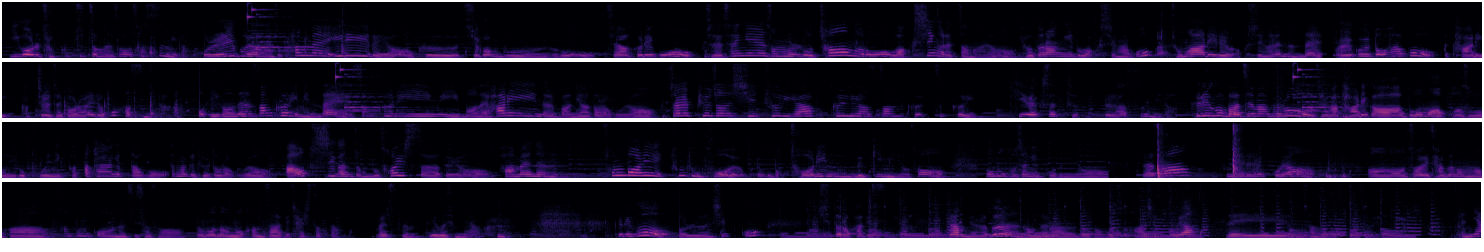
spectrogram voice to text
이거를 적극 추천해서 샀습니다. 올리브영에서 판매 1위래요. 그 직원분으로. 제가 그리고 제 생일 선물로 처음으로 왁싱을 했잖아요. 겨드랑이도 왁싱하고 종아리를 왁싱을 했는데 얼굴도 하고 다리 각질 제거를 하려고 샀습니다. 어, 이거는 선크림인데 선크림이 이번에 할인을 많이 하더라고요. Cell Fusion C 트리아 클리어 선 스크린 기획 세트를 샀습니다. 그리고 마지막으로 제가 다리가 너무 아파서 이거 보이니까 딱 사야겠다고 생각이 들더라고요. 9시간 정도 서 있어야 돼요. 밤에는 손발이 퉁퉁 부어요. 그리고 막 저린 느낌이어서 너무 고생했거든요. 그래서 구매를 했고요. 어, 저희 작은 엄마가 상품권을 주셔서 너무너무 감사하게 잘 썼다고 말씀드리고 싶네요. 그리고 얼른 씻고 쉬도록 하겠습니다. 그럼 여러분 오늘 하루도 너무 수고하셨고요. 내일 영상으로 찾아뵐게요. 안녕!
